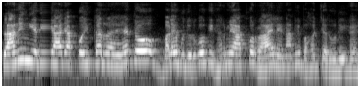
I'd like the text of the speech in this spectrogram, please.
प्लानिंग यदि आज आप कोई कर रहे हैं तो बड़े बुज़ुर्गों के घर में आपको राय लेना भी बहुत ज़रूरी है।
